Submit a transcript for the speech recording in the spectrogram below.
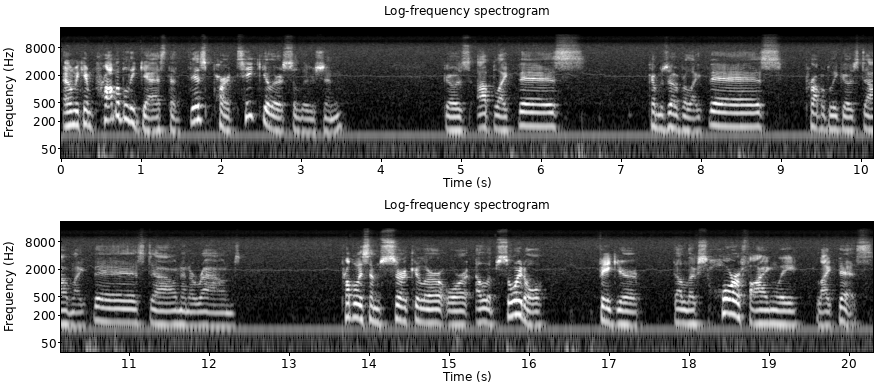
and we can probably guess that this particular solution goes up like this, comes over like this, probably goes down like this, down and around probably some circular or ellipsoidal figure that looks horrifyingly like this.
